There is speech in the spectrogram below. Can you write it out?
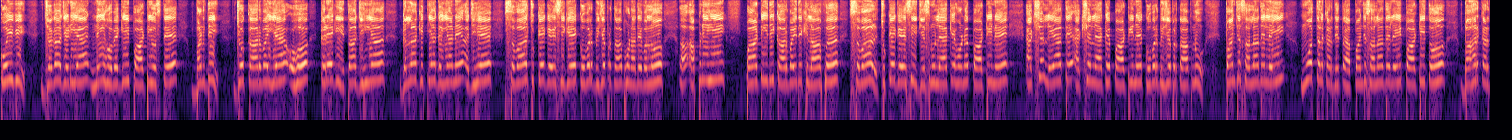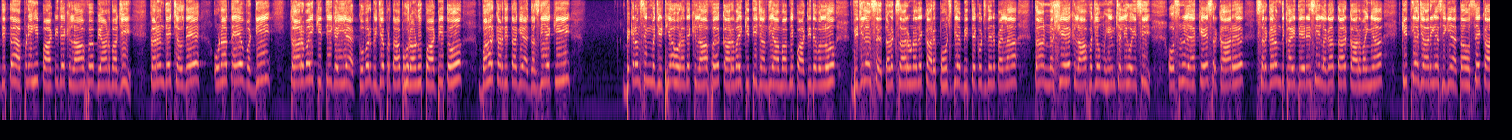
ਕੋਈ ਵੀ ਜਗ੍ਹਾ ਜਿਹੜੀ ਹੈ ਨਹੀਂ ਹੋਵੇਗੀ, ਪਾਰਟੀ ਉਸ ਤੇ ਬਣਦੀ। ਜੋ ਕਾਰਵਾਈ ਹੈ, ਉਹ ਕਰੇਗੀ। ਤਾਂ ਅਜਿਹੀਆਂ ਗੱਲਾਂ ਕੀਤੀਆਂ ਗਈਆਂ ਨੇ। ਅਜਿਹੇ ਸਵਾਲ ਚੁੱਕੇ ਗਏ ਸੀਗੇ। ਕੁਵਰ ਵਿਜੇ ਪ੍ਰਤਾਪ ਹੋਣਾ ਦੇ ਵੱਲੋਂ ਆਪਣੀ ਹੀ ਪਾਰਟੀ ਦੀ ਕਾਰਵਾਈ ਦੇ ਖਿਲਾਫ ਸਵਾਲ ਚੁੱਕੇ ਗਏ ਸੀ, ਜਿਸ ਨੂੰ ਲੈ ਕੇ ਹੁਣ ਪਾਰਟੀ ਨੇ ਐਕਸ਼ਨ ਲਿਆ ਤੇ ਐਕਸ਼ਨ ਲੈ ਕੇ ਪਾਰਟੀ ਨੇ ਕੁਵਰ ਵਿਜੇ ਪ੍ਰਤਾਪ ਨੂੰ 5 ਸਾਲਾਂ ਦੇ ਲਈ ਮੁਅੱਤਲ ਕਰ ਦਿੱਤਾ। 5 ਸਾਲਾਂ ਦੇ ਲਈ ਪਾਰਟੀ ਤੋਂ ਬਾਹਰ ਕਰ ਦਿੱਤਾ। ਆਪਣੀ ਹੀ ਪਾਰਟੀ ਦੇ ਖਿਲਾਫ ਬਿਆਨਬਾਜ਼ੀ ਕਰਨ ਦੇ ਚਲਦੇ ਉਹਨਾਂ ਤੇ ਵੱਡੀ ਕਾਰਵਾਈ ਕੀਤੀ ਗਈ ਹੈ। ਕੁਵਰ ਵਿਜੇ ਪ੍ਰਤਾਪ ਹੋਰਾਂ ਨੂੰ ਪਾਰਟੀ ਤੋਂ ਬਾਹਰ ਕਰ ਦਿੱਤਾ ਗਿਆ ਦੱਸਦੀ ਹੈ ਕਿ ਬਿਕਰਮ ਸਿੰਘ ਮਜੀਠੀਆ ਹੋਰਾਂ ਦੇ ਖਿਲਾਫ ਕਾਰਵਾਈ ਕੀਤੀ ਜਾਂਦੀ ਹੈ ਆਮ ਆਦਮੀ ਪਾਰਟੀ ਦੇ ਵੱਲੋਂ ਵਿਜੀਲੈਂਸ ਤੜਕਸਾਰ ਉਹਨਾਂ ਦੇ ਘਰ ਪਹੁੰਚਦੀ ਹੈ ਬੀਤੇ ਕੁਝ ਦਿਨ ਪਹਿਲਾਂ ਤਾਂ ਨਸ਼ੇ ਖਿਲਾਫ ਜੋ ਮੁਹਿੰਮ ਚੱਲੀ ਹੋਈ ਸੀ, ਉਸ ਨੂੰ ਲੈ ਕੇ ਸਰਕਾਰ ਸਰਗਰਮ ਦਿਖਾਈ ਦੇ ਰਹੀ ਸੀ। ਲਗਾਤਾਰ ਕਾਰਵਾਈਆਂ ਕੀਤੀਆਂ ਜਾ ਰਹੀਆਂ ਸੀਗੀਆਂ। ਤਾਂ ਉਸੇ ਕਾ-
